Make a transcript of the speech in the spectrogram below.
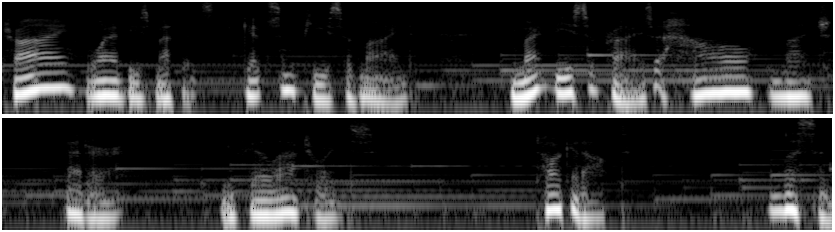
try one of these methods to get some peace of mind. You might be surprised at how much better you feel afterwards. Talk it out. Listen.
